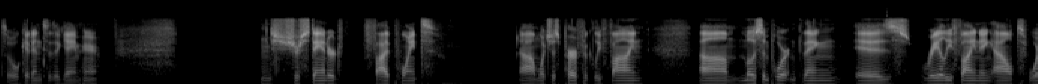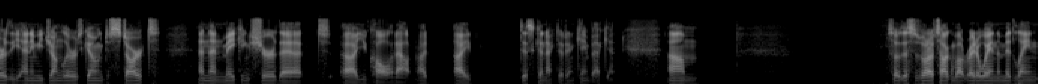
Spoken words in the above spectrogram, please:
So we'll get into the game here. It's your standard five point, um, which is perfectly fine. Um, most important thing is really finding out where the enemy jungler is going to start and then making sure that uh, you call it out. I, I disconnected and came back in. Um, so this is what I was talking about right away in the mid lane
